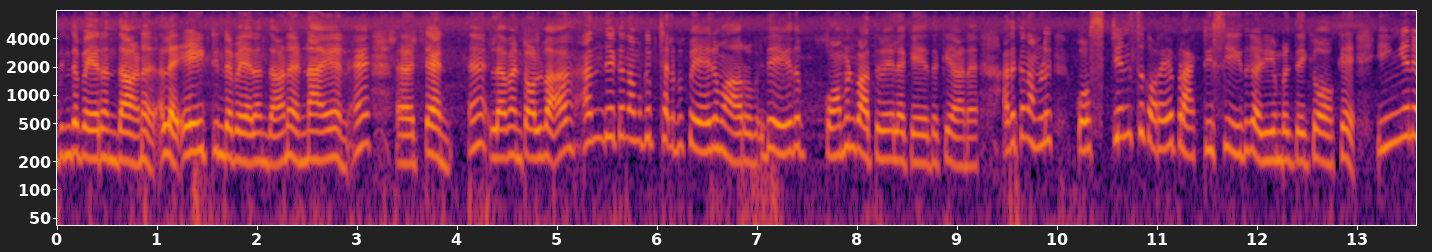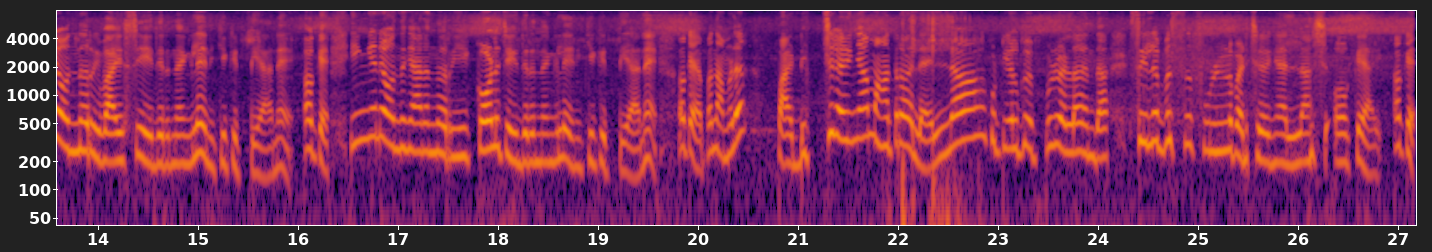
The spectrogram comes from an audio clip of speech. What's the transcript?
അതിന്റെ പേരെന്താണ്? അല്ലേ എയ്റ്റിന്റെ പേരെന്താണ്? നയൻ ടെൻ ലെവൻ ട്വൽവ് അതിന്റെയൊക്കെ നമുക്ക് ചിലപ്പോൾ പേര് മാറും. ഇത് ഏത് കോമൺ പാത്ത് വേയിലൊക്കെ ഏതൊക്കെയാണ്? അതൊക്കെ നമ്മൾ ക്വസ്റ്റ്യൻസ് കുറേ പ്രാക്ടീസ് ചെയ്ത് കഴിയുമ്പോഴത്തേക്കും ഓക്കെ ഇങ്ങനെ ഒന്ന് റിവൈസ് ചെയ്തിരുന്നെങ്കിൽ എനിക്ക് കിട്ടിയാനേ. ഓക്കെ ഇങ്ങനെ ഒന്ന് ഞാനൊന്ന് റീകോൾ ചെയ്തിരുന്നെങ്കിൽ എനിക്ക് കിട്ടിയാനേ. ഓക്കെ അപ്പോൾ നമ്മൾ പഠിച്ചു കഴിഞ്ഞാൽ മാത്രമല്ല എല്ലാ കുട്ടികൾക്കും എപ്പോഴും ഉള്ളത് എന്താ സിലബസ് ഫുള്ള് പഠിച്ചു കഴിഞ്ഞാൽ എല്ലാം ഓക്കെ ആയി. ഓക്കെ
